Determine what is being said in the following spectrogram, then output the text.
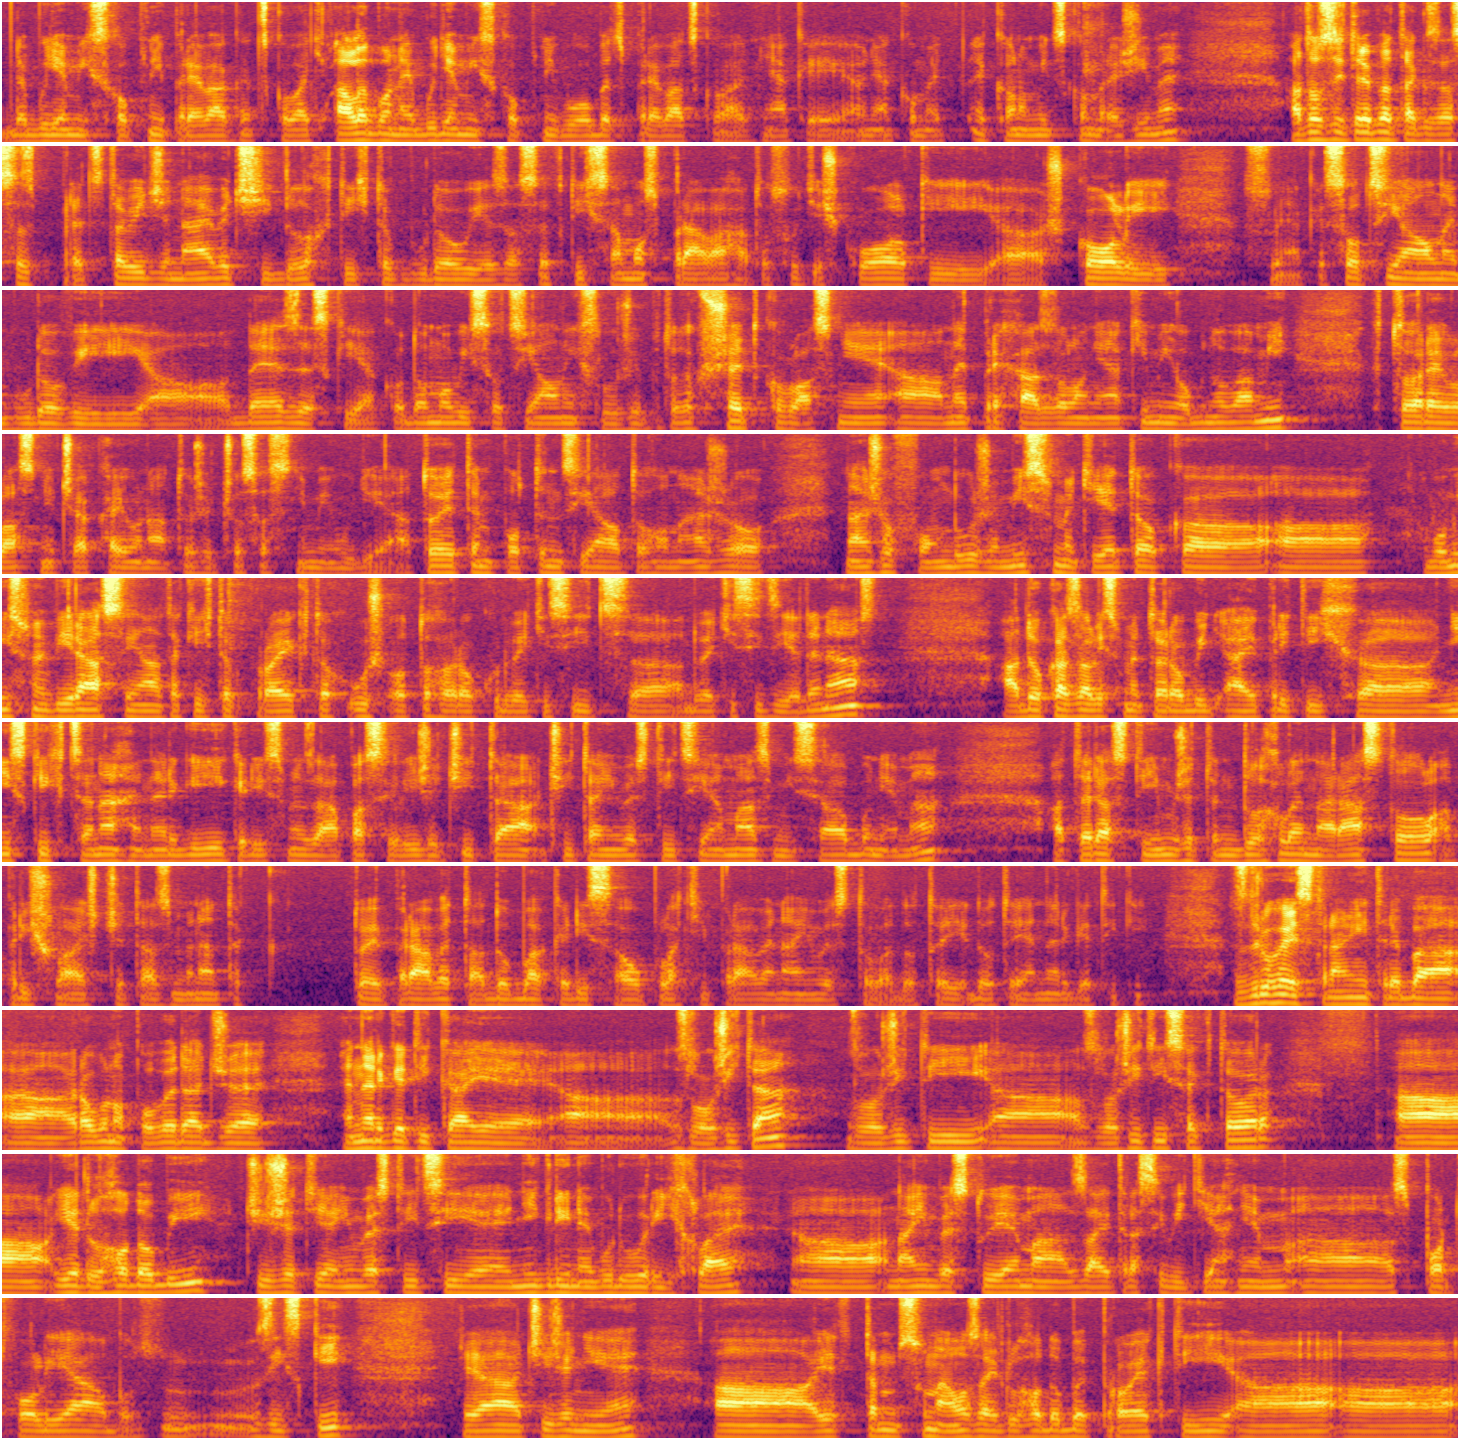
nebudem ich schopný prevádzkovať, alebo nebudem ich schopný vôbec prevádzkovať v, nejakej, v nejakom ekonomickom režime. A to si treba tak zase predstaviť, že najväčší dlh týchto budov je zase v tých samozprávach a to sú tie škôlky, školy, sú nejaké sociálne budovy, DSS ako domovy sociálnych služieb. Toto všetko vlastne neprechádzalo nejakými obnovami, ktoré vlastne čakajú na to, že čo sa s nimi udie. A to je ten potenciál toho nášho, nášho fondu, že my sme tieto k, alebo my sme vyrástli na takýchto projektoch už od toho roku 2000, 2011 a dokázali sme to robiť aj pri tých uh, nízkych cenách energií, kedy sme zápasili, že či tá, či tá investícia má zmysel alebo nemá. A teraz tým, že ten dlh len narastol a prišla ešte tá zmena, tak to je práve tá doba, kedy sa oplatí práve nainvestovať do tej, do tej energetiky. Z druhej strany treba uh, rovno povedať, že energetika je uh, zložitá, zložitý, zložitý sektor je dlhodobý, čiže tie investície nikdy nebudú rýchle. Nainvestujem a zajtra si vytiahnem z portfólia alebo zisky, čiže nie. Je, tam sú naozaj dlhodobé projekty a, a,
